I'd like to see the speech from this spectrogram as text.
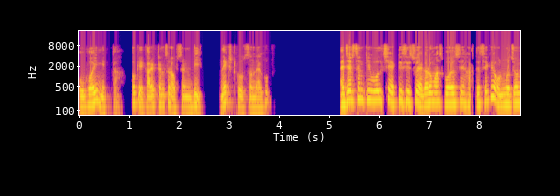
উভয়ই মিথ্যা। Okay correct answer option D next question দেখো। অ্যাজারসন কি বলছে? একটি শিশু এগারো মাস বয়সে হাঁটতে শেখে, অন্যজন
